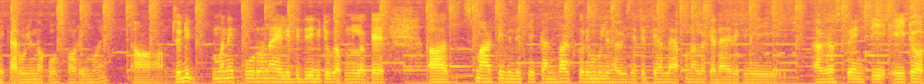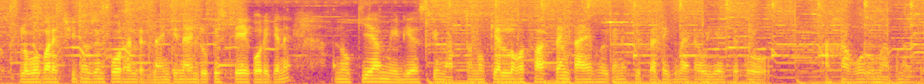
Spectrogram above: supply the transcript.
বেকাৰ বুলি নকওঁ চৰি মই। যদি মানে পুৰণা এল ই ডি টিভিটোক আপোনালোকে স্মাৰ্ট টিভিলৈকে কনভাৰ্ট কৰিম বুলি ভাবিছে তেতিয়াহ'লে আপোনালোকে ডাইৰেক্টলি আগষ্ট টুৱেণ্টি এইটত ল'ব পাৰে three thousand four hundred ninety nine rupees pay' কৰি কেনে নকিয়া মিডিয়া ষ্ট্ৰীমাৰ তো নকিয়াৰ লগত ফাৰ্ষ্ট টাইম টাইপ হৈ কেনে ফ্লিপকাৰ্টে কিবা এটা উলিয়াইছে তো আশা কৰোঁ মই আপোনালোকে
